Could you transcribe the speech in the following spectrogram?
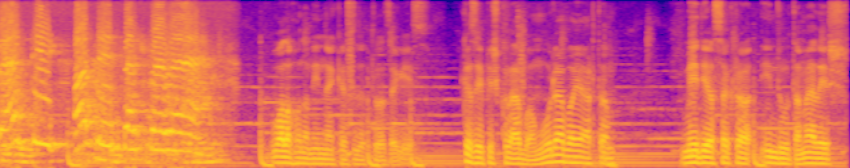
Peti, hadd értek vele! Valahonnan innen kezdődött el az egész. Középiskolában múrába jártam, médiaszakra indultam el, és,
